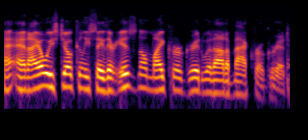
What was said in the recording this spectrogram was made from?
And I always jokingly say there is no microgrid without a macro grid.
